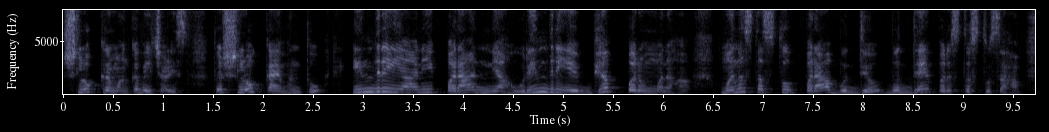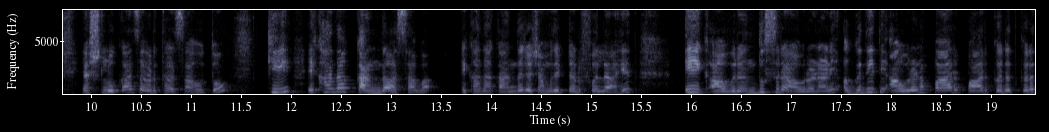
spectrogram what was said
श्लोक क्रमांक बेचाळीस. तो श्लोक काय म्हणतो? इंद्रियानी परान्याहुरिंद्रियेभ्य परम मनः मनस्तस्तु परा बुद्ध्यो बुद्धे परस्तस्तु सहा. या श्लोकाचा अर्थ असा होतो की एखादा कांदा असावा एखादा कांदा ज्याच्यामध्ये टर्फलं आहेत एक आवरण दुसरं आवरण आणि अगदी ती आवरण पार पार करत करत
